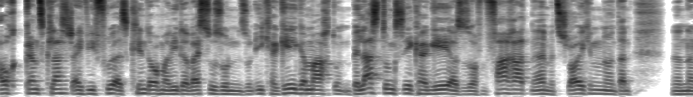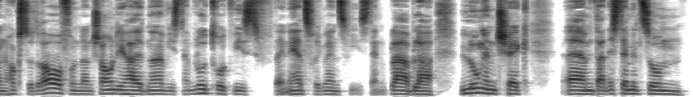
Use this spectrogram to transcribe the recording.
auch ganz klassisch, eigentlich wie früher als Kind auch mal wieder, weißt du, so ein, so ein EKG gemacht und ein Belastungs-EKG, also so auf dem Fahrrad, ne, mit Schläuchen und dann, und dann hockst du drauf und dann schauen die halt, ne, wie ist dein Blutdruck, wie ist deine Herzfrequenz, wie ist dein bla bla, Lungencheck. Ähm, dann ist der mit so einem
